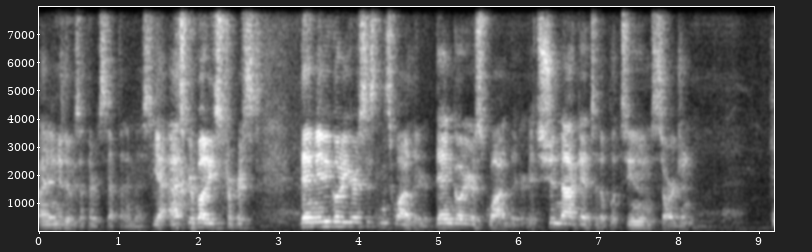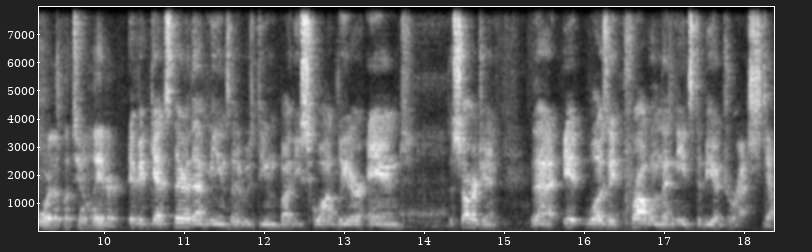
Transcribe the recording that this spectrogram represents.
I knew there was a third step that I missed. Yeah, ask your buddies first. Then maybe go to your assistant squad leader. Then go to your squad leader. It should not get to the platoon sergeant or the platoon leader. If it gets there, that means that it was deemed by the squad leader and the sergeant that it was a problem that needs to be addressed. Yeah.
